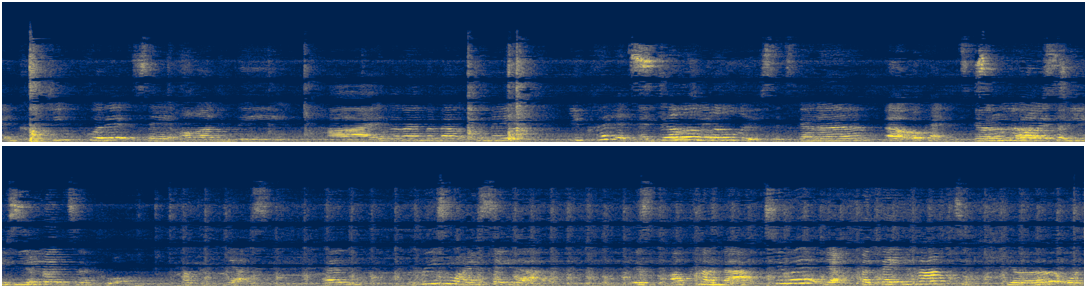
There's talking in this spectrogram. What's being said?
and could you put it, say, on the pie that I'm about to make? You could. It's And still a it? little loose. It's gonna Oh, okay. It's So gonna we go. So to you need it to cool. Perfect. Yes. And the reason why I say that is I'll come back to it. Yeah. But they have to cure or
